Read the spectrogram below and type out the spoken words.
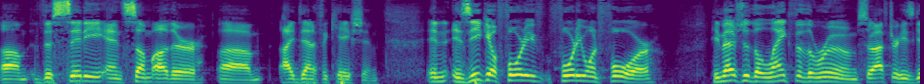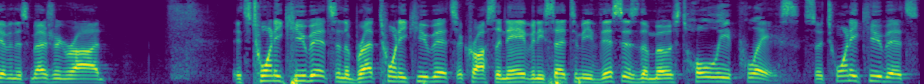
um, the city and some other um, identification. In Ezekiel 40, 41 4, he measured the length of the room. So after he's given this measuring rod, it's 20 cubits and the breadth 20 cubits across the nave. And he said to me, This is the most holy place. So 20 cubits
